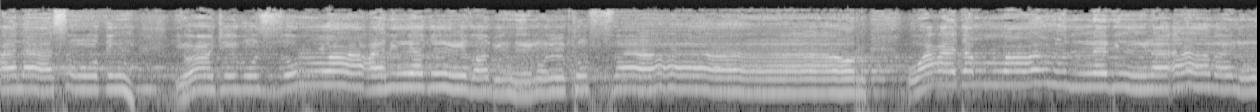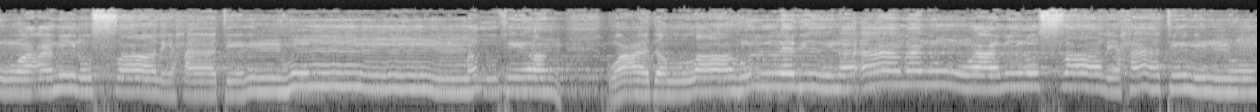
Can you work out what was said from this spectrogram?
على سوقه. يعجب الزراع ليغيظ بهم الكفار. وعد الله الذين آمنوا وعملوا الصالحات منهم مغفرة. وعد الله الذين آمنوا وعملوا الصالحات منهم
